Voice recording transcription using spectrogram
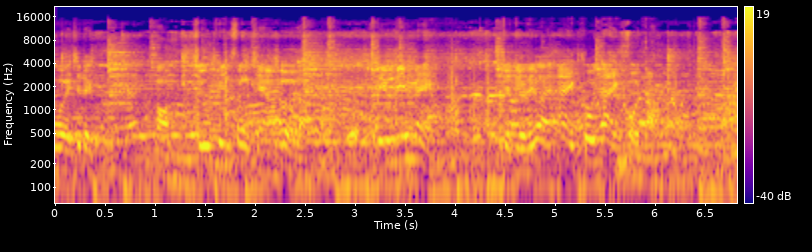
多数的这个哦，酒品算真好啦，啉啉的，就着你爱困爱困啊，嘿。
